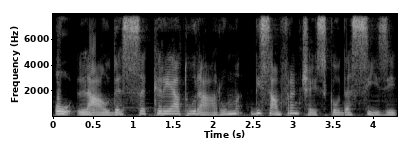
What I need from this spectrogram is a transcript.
o Laudes Creaturarum di San Francesco d'Assisi.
